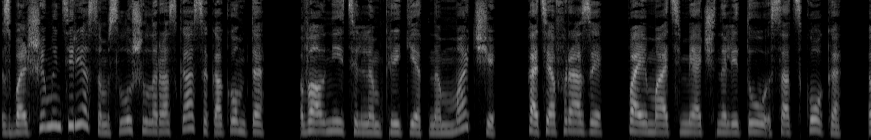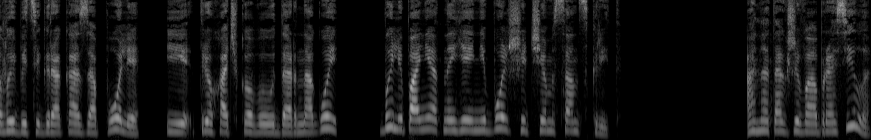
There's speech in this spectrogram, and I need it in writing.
с большим интересом слушала рассказ о каком-то волнительном крикетном матче, хотя фразы «поймать мяч на лету с отскока», «выбить игрока за поле» и «трехочковый удар ногой» были понятны ей не больше, чем санскрит. Она также вообразила,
